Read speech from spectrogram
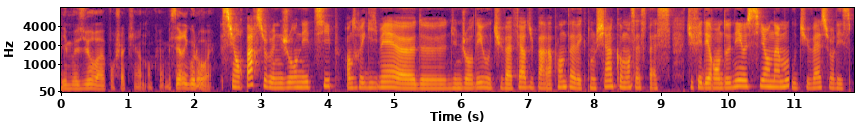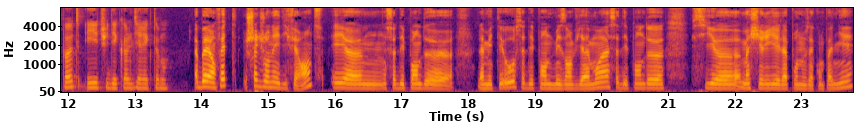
les mesures pour chaque chien. Donc, mais c'est rigolo, ouais. Si on repart sur une journée type, entre guillemets, euh, d'une journée où tu vas faire du parapente avec ton chien, comment ça se passe? Tu fais des randonnées aussi en amont ou tu vas sur les spots et tu décolles directement? Ah ben, en fait, chaque journée est différente et euh, ça dépend de la météo, ça dépend de mes envies à moi, ça dépend de si euh, ma chérie est là pour nous accompagner.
